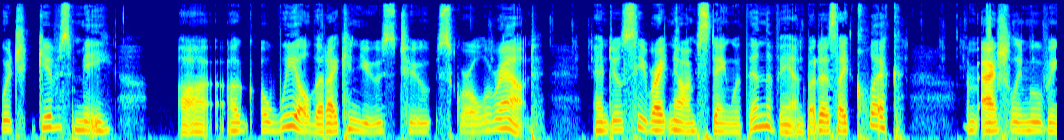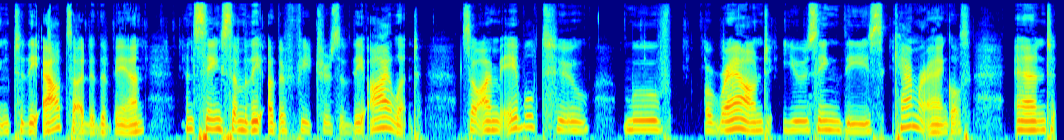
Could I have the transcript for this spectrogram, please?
which gives me uh, a, a wheel that I can use to scroll around. And you'll see right now I'm staying within the van, but as I click, I'm actually moving to the outside of the van and seeing some of the other features of the island. So I'm able to move around using these camera angles and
